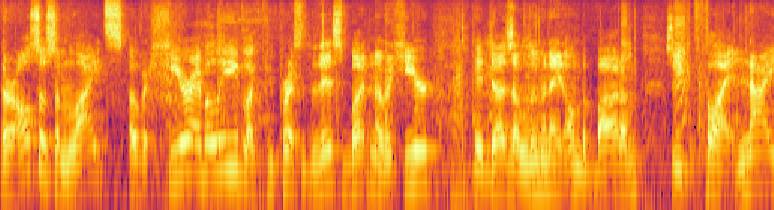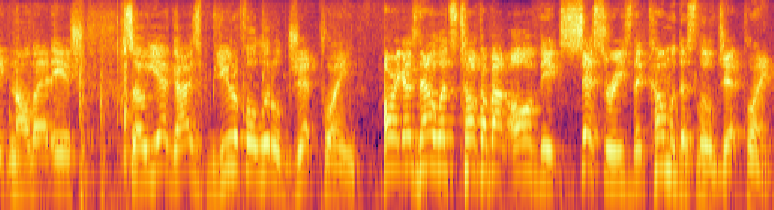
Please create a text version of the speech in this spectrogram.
There are also some lights over here, I believe. Like if you press this button over here, it does illuminate on the bottom so you can fly at night and all that ish. So yeah, guys, beautiful little jet plane. Alright guys, now let's talk about all of the accessories that come with this little jet plane.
